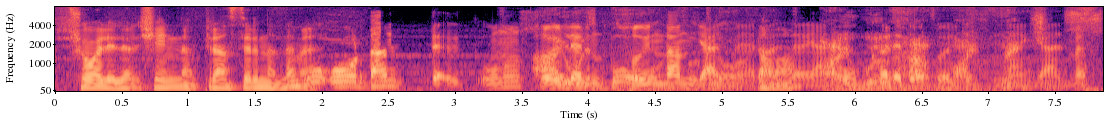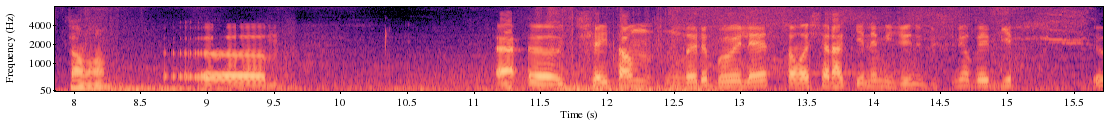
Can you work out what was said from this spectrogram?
şövalyeler şeyinden, prenslerinden değil mi? o oradan de- onun soyların soyundan gelme herhalde. Tamam. Yani Kaledor bölgesinden gelme. Tamam. E, e, şeytanları böyle savaşarak yenemeyeceğini düşünüyor ve bir e,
